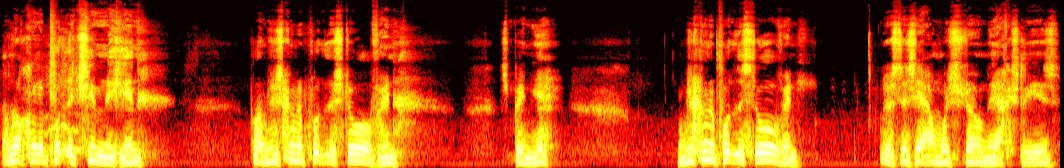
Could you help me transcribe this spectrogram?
I'm not going to put the chimney in, but I'm just going to put the stove in. Spin you. I'm just going to put the stove in, just to see how much room there actually is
